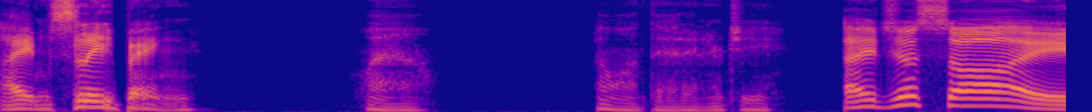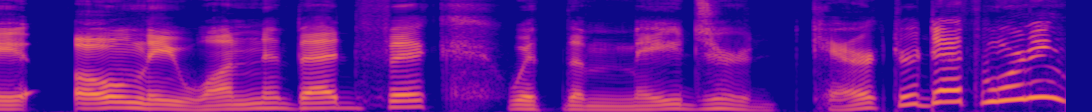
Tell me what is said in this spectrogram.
I'm sleeping. Wow. I want that energy. I just saw a only one bed fic with the major character death warning.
